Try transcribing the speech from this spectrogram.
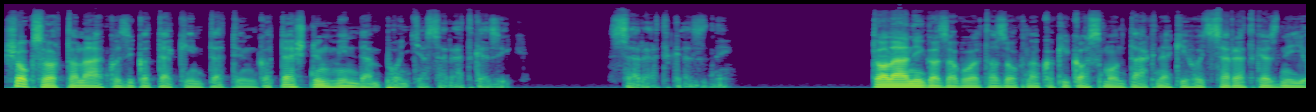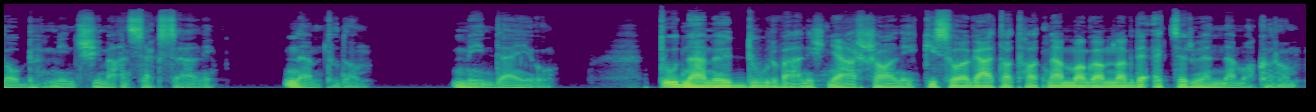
Sokszor találkozik a tekintetünk, a testünk minden pontja szeretkezik. Szeretkezni. Talán igaza volt azoknak, akik azt mondták neki, hogy szeretkezni jobb, mint simán szexelni. Nem tudom. Minden jó. Tudnám őt durván is nyársalni, kiszolgáltathatnám magamnak, de egyszerűen nem akarom.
